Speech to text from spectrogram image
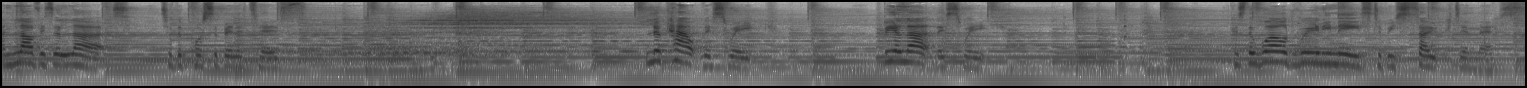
And love is alert to the possibilities. Look out this week. Be alert this week because the world really needs to be soaked in this.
